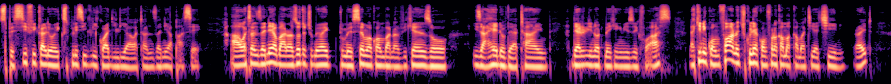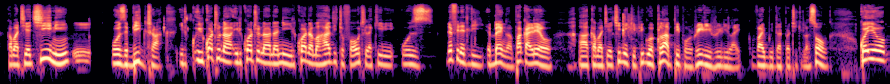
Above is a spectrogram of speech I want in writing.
specifically or explicitly kwa ajili ya watanzania pase uh, watanzania bara zote tumewahi tumesema kwamba na vikenzo is ahead of their time. Theyare really not making music for us. Lakini kwa mfano chukulia kwa mfano kama kamati ya chini right? Kamati ya chini mm. was a big track. Ilikuwa tuna ilikuwa tuna nani ilikuwa na mahadhi tofauti lakini was definitely a banger. Mpaka leo uh, kamati ya chini ikipigwa club people really really like vibe with that particular song. Kwa hiyo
